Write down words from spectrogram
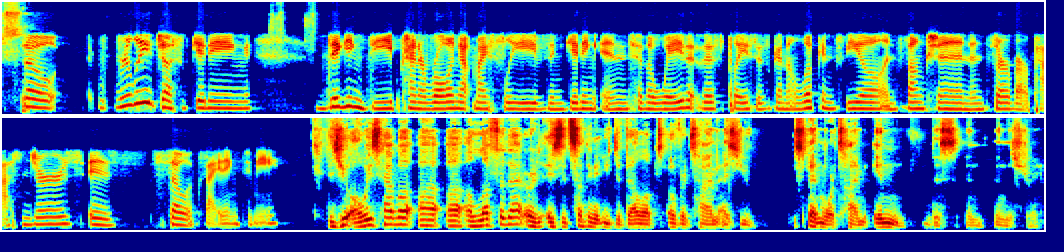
So, really just getting digging deep, kind of rolling up my sleeves and getting into the way that this place is going to look and feel and function and serve our passengers is so exciting to me. Did you always have a, a, a love for that, or is it something that you developed over time as you spent more time in this in, industry?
